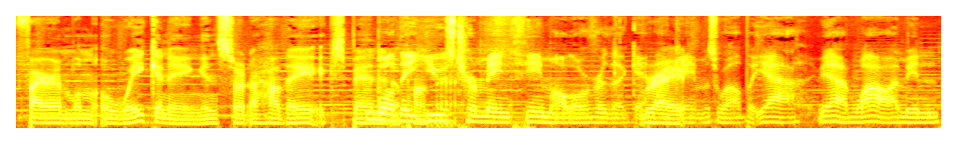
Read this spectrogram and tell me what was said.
Fire Emblem Awakening and sort of how they expanded. Well, they used that. her main theme all over the game, Right. game as well. But yeah, yeah, wow. I mean,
